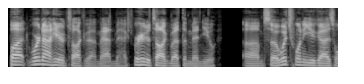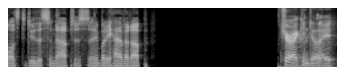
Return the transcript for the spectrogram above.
But we're not here to talk about Mad Max. We're here to talk about the menu. Um, so which one of you guys wants to do the synopsis? Does anybody have it up? Sure, I can do I, it.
